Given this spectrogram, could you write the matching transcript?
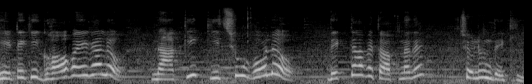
ঘেটে কি ঘ হয়ে গেল? নাকি কিছু হলো? দেখতে হবে তো আপনাদের। চলুন দেখি।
